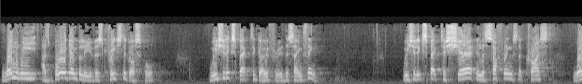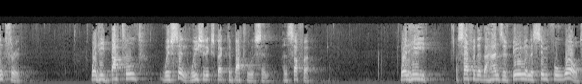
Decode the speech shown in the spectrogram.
when we as born again believers preach the gospel, we should expect to go through the same thing. We should expect to share in the sufferings that Christ went through. When he battled with sin, we should expect to battle with sin and suffer. When he suffered at the hands of being in the sinful world,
